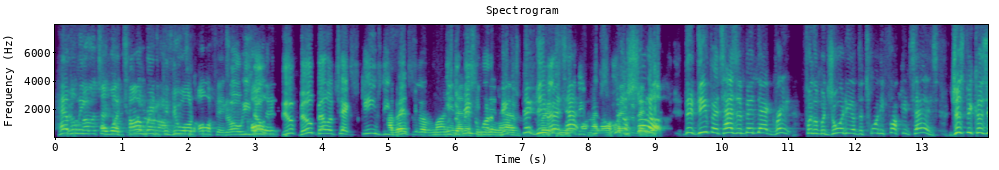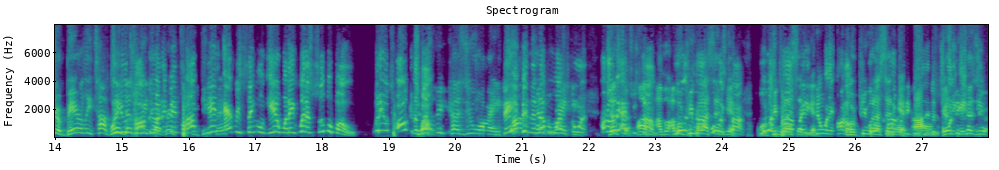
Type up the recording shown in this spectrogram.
heavily Belichick on what Tom Brady can do on offense. No, he don't. It. Bill, Bill Belichick schemes defensively was the reason why the have defense had. Well, shut up. The defense hasn't been that great for the majority of the twenty fucking tens. Just because you're barely top ten what are you doesn't mean you're about? a great They've been top ten defense. every single year when they win a Super Bowl. What are you talking about? Just because you are a they have been the number one ranking. Hold on, just, let me ask you something. I'm, I'm, I'm repeat what I said again. What was Tom Brady doing it? Hold on. Repeat what, I said again. Just because you,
